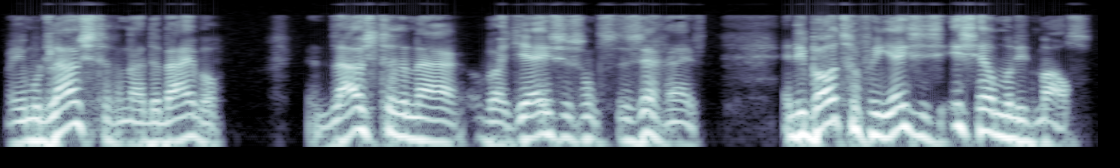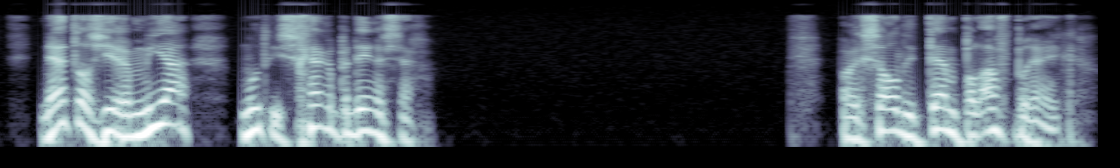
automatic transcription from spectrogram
Maar je moet luisteren naar de Bijbel. Luisteren naar wat Jezus ons te zeggen heeft. En die boodschap van Jezus is helemaal niet mals. Net als Jeremia moet hij scherpe dingen zeggen. Maar ik zal die tempel afbreken.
